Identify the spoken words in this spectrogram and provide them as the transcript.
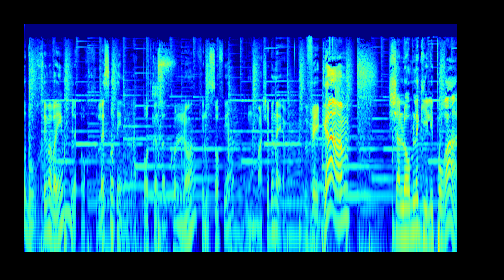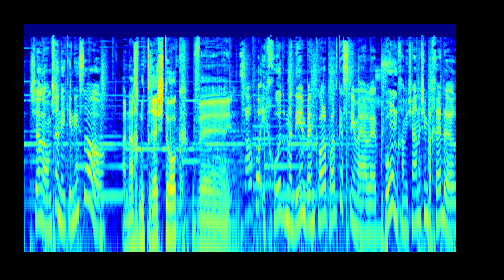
וברוכים הבאים לאוכלי סרטים, הפודקאסט על קולנוע, פילוסופיה ומה שביניהם. וגם... שלום לגילי פורט. שלום, שניקי ניסו. אנחנו טראשטוק, ו... נוצר פה איחוד מדהים בין כל הפודקאסטים האלה. בום, חמישה אנשים בחדר.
